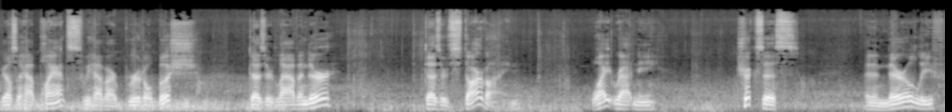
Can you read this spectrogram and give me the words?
we also have plants, we have our brittle bush, desert lavender, desert starvine, white ratany, trixis, and a narrow leaf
